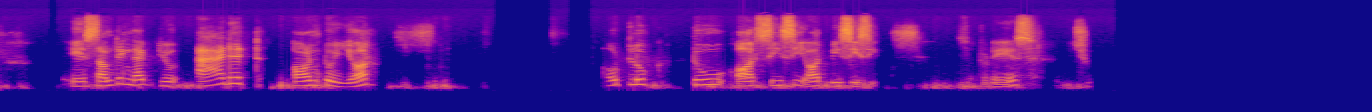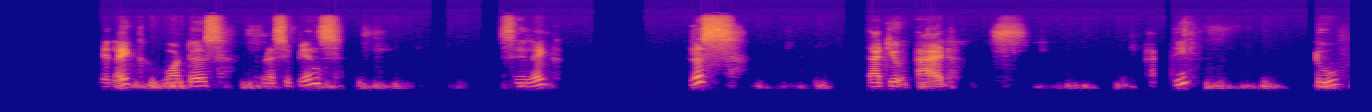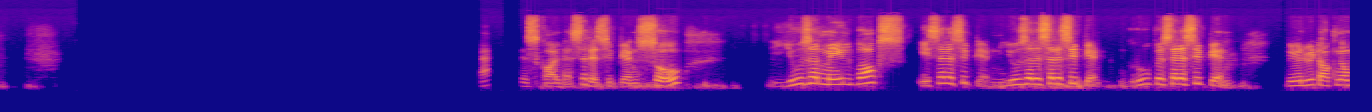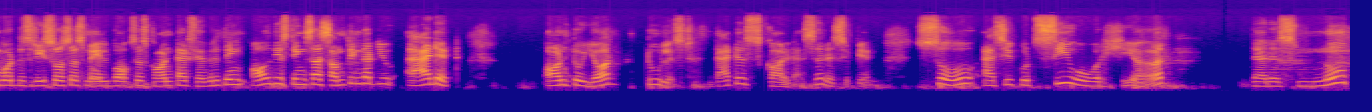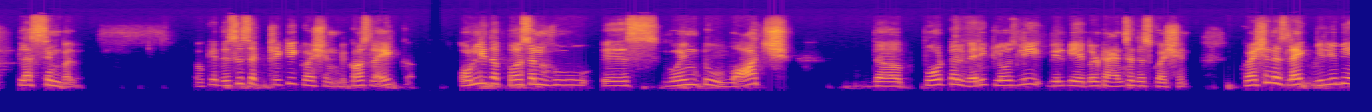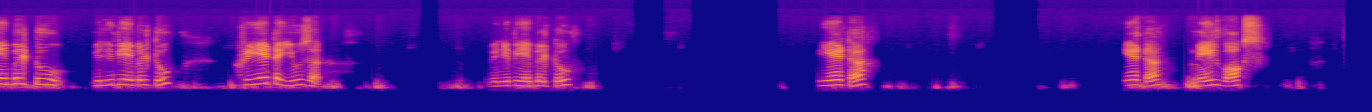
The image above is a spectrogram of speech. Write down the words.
is something that you add it onto your Outlook 2 or CC or BCC today is June. Say like what is recipients? Say like address that you add at the two that is called as a recipient. So user mailbox is a recipient, user is a recipient, group is a recipient, we will be talking about this resources, mailboxes, contacts, everything. All these things are something that you add it onto your to list. That is called as a recipient. So as you could see over here, there is no plus symbol. Okay, this is a tricky question because like only the person who is going to watch the portal very closely will be able to answer this question. Question is like, will you be able to, will you be able to create a user? Will you be able to create a create a mailbox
